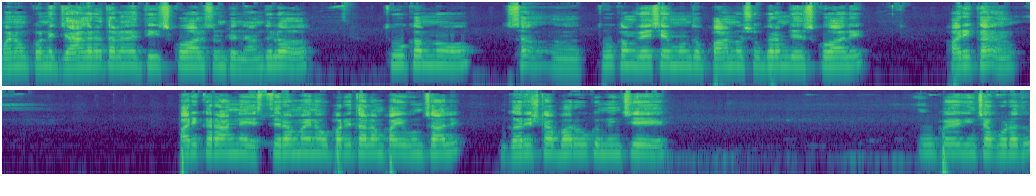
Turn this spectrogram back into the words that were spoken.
మనం కొన్ని జాగ్రత్తలను తీసుకోవాల్సి ఉంటుంది. అందులో తూకంను స తూకం వేసే ముందు పాన్ను శుభ్రం చేసుకోవాలి. పరిక పరికరాన్ని స్థిరమైన ఉపరితలంపై ఉంచాలి. గరిష్ట బరువుకు మించి ఉపయోగించకూడదు.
